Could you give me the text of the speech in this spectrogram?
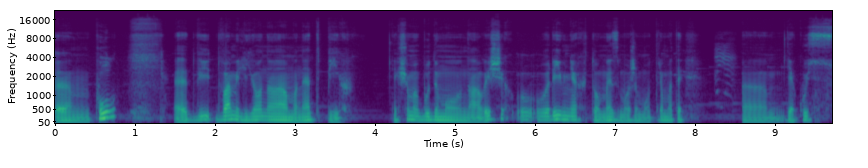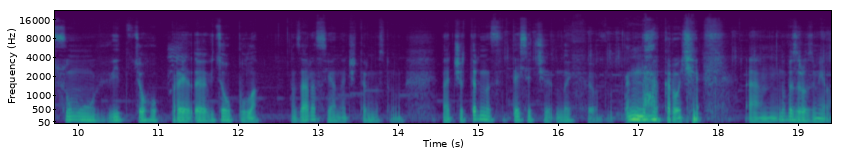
ем, пул е, 2 мільйона монет піг. Якщо ми будемо на вищих рівнях, то ми зможемо отримати ем, якусь суму від цього, від цього пула. Зараз я на 14 на 14 тисячних. е, Коротше, ем, ну ви зрозуміли.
